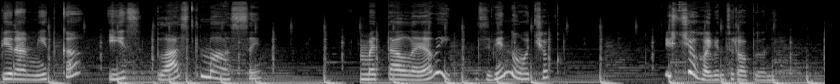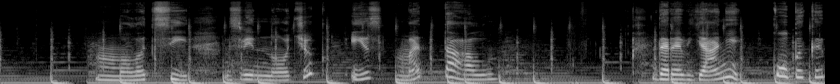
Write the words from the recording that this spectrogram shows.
пірамідка із пластмаси. Металевий дзвіночок. Із чого він зроблений? Молодці. Дзвіночок із металу. Дерев'яні кубики.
